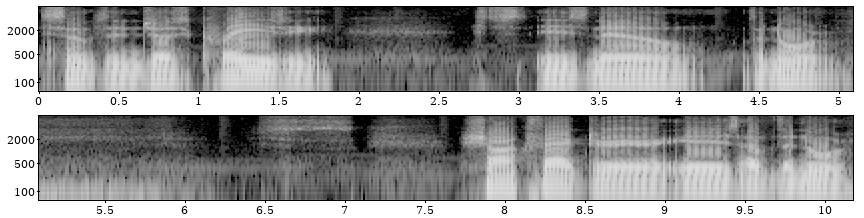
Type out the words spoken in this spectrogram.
something just crazy is now the norm. Shock factor is of the norm.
